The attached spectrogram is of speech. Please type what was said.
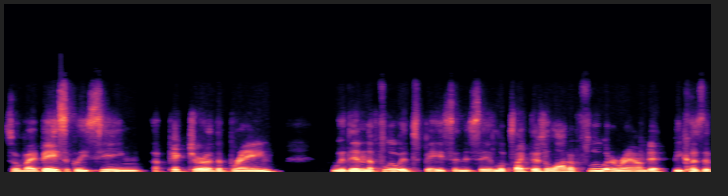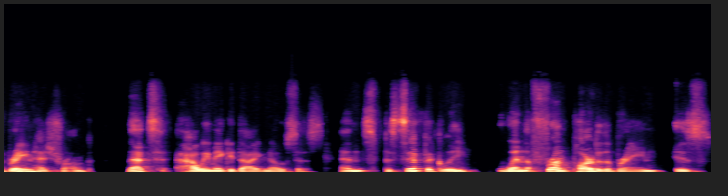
so by basically seeing a picture of the brain within the fluid space and they say it looks like there's a lot of fluid around it because the brain has shrunk that's how we make a diagnosis and specifically when the front part of the brain is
